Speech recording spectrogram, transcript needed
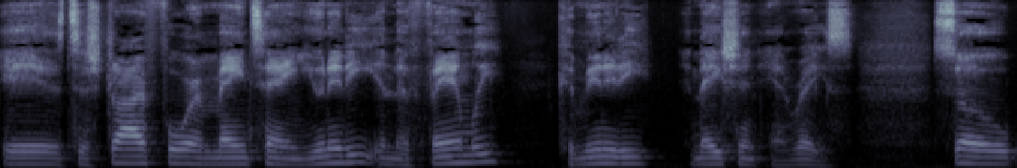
is to strive for and maintain unity in the family, community, nation, and race. So,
